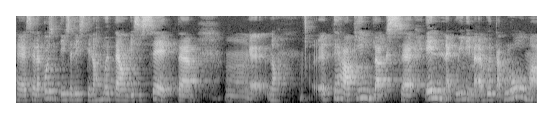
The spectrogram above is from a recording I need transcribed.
eh, selle positiivse listi noh, mõte ongi siis see, et mm, noh, teha kindlaks enne, kui inimene võtab looma,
